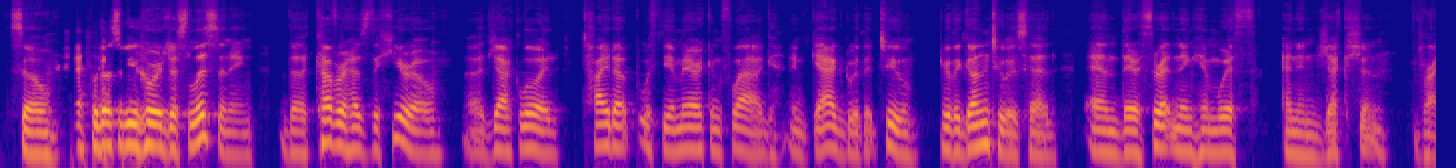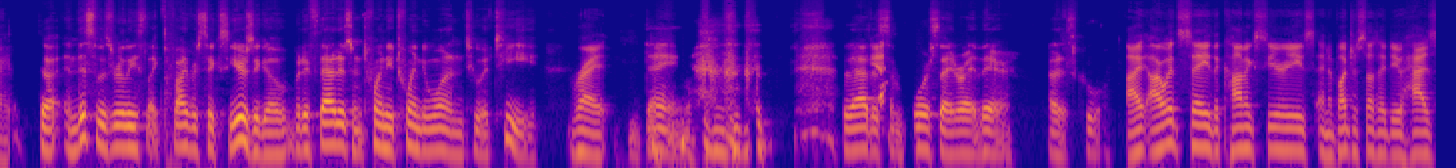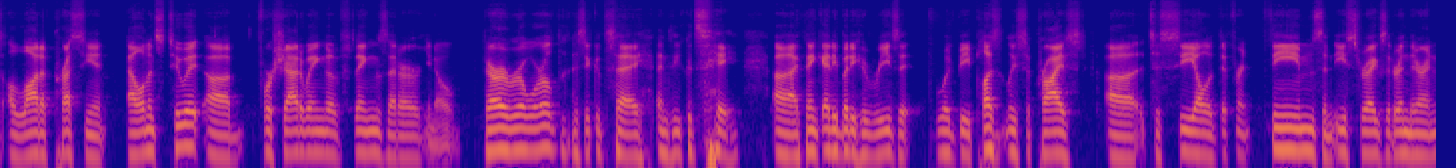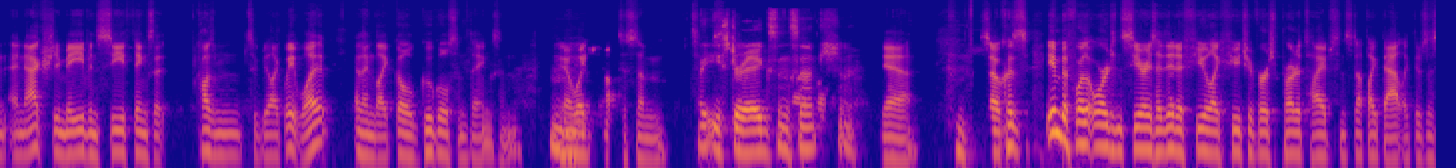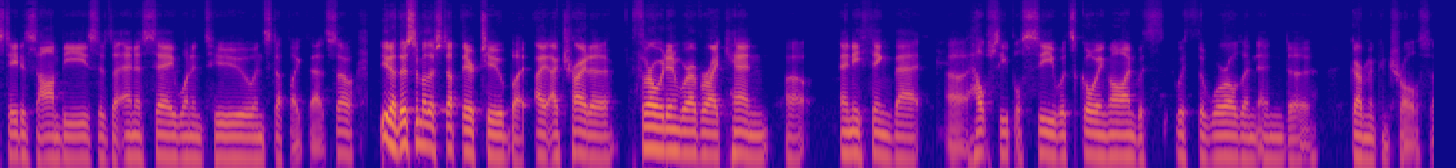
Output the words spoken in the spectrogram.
So for those of you who are just listening the cover has the hero uh, jack lloyd tied up with the american flag and gagged with it too with a gun to his head, and they're threatening him with an injection. Right. So, and this was released like five or six years ago. But if that isn't 2021 to a T, right? Dang, that is yeah. some foresight right there. That is cool. I, I would say the comic series and a bunch of stuff I do has a lot of prescient elements to it, uh, foreshadowing of things that are, you know, very real world, as you could say. And you could say, uh, I think anybody who reads it would be pleasantly surprised uh, to see all the different themes and Easter eggs that are in there, and, and actually may even see things that cause them to be like, "Wait, what?" and then like go Google some things and you know mm-hmm. wake up to some, like Easter eggs and such. Yeah. so because even before the origin series i did a few like future verse prototypes and stuff like that like there's a state of zombies there's the nsa one and two and stuff like that so you know there's some other stuff there too but i, I try to throw it in wherever i can uh, anything that uh, helps people see what's going on with with the world and and uh, government control. So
